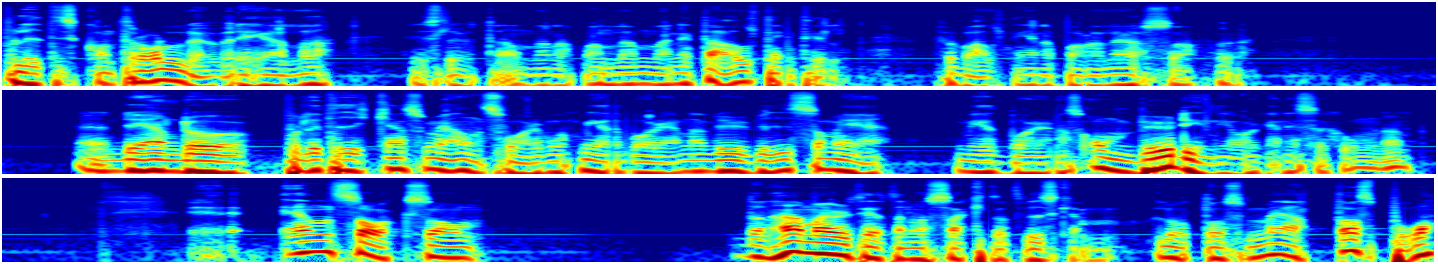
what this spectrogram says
politisk kontroll över det hela i slutändan. Att man lämnar inte allting till förvaltningen att bara lösa. För eh, det är ändå politiken som är ansvarig mot medborgarna. Det är ju vi som är medborgarnas ombud in i organisationen. Eh, en sak som den här majoriteten har sagt att vi ska låta oss mätas på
